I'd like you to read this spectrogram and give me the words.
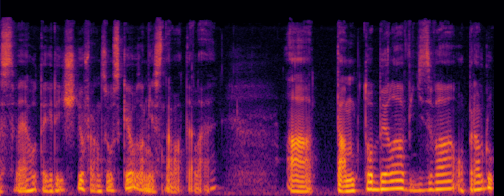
svého tehdejšího francouzského zaměstnavatele a tam to byla výzva opravdu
